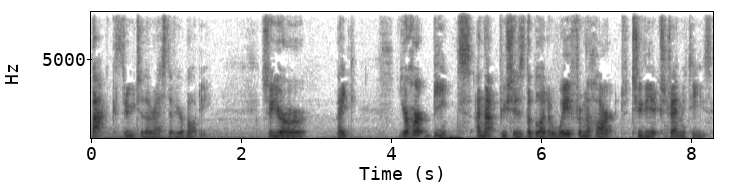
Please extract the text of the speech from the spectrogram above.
back through to the rest of your body. So your like your heart beats and that pushes the blood away from the heart to the extremities,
